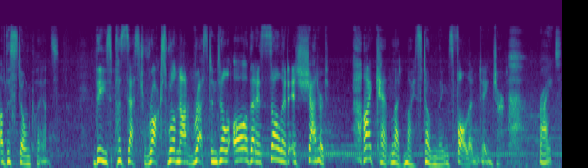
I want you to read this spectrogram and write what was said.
of the stone clans. These possessed rocks will not rest until all that is solid is shattered. I can't let my stonelings fall in danger. right.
